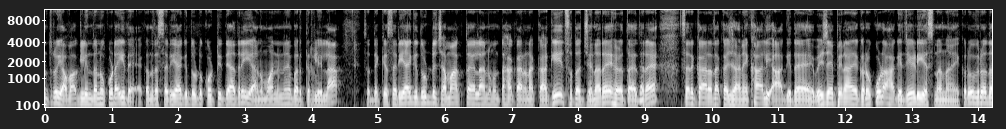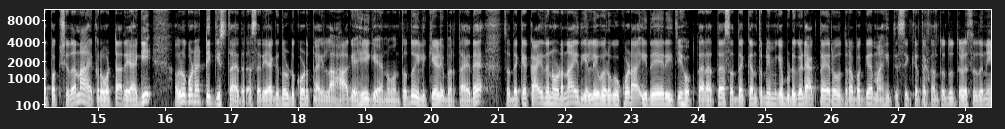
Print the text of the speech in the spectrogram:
ಅಂತೂ ಯಾವಾಗಲಿಂದನೂ ಕೂಡ ಇದೆ. ಯಾಕಂದರೆ ಸರಿಯಾಗಿ ದುಡ್ಡು ಕೊಟ್ಟಿದ್ದೆ ಆದರೆ ಈ ಅನುಮಾನನೇ ಬರ್ತಿರಲಿಲ್ಲ. ಸದ್ಯಕ್ಕೆ ಸರಿಯಾಗಿ ದುಡ್ಡು ಜಮಾ ಆಗ್ತಾ ಇಲ್ಲ ಅನ್ನುವಂತಹ ಕಾರಣಕ್ಕಾಗಿ ಸ್ವತಃ ಜನರೇ ಹೇಳ್ತಾ ಇದ್ದಾರೆ, ಸರ್ಕಾರದ ಖಜಾನೆ ಖಾಲಿ ಆಗಿದೆ. ಬಿಜೆಪಿ ನಾಯಕರು ಕೂಡ ಹಾಗೆ ಜೆ ಡಿ ಎಸ್ನ ನಾಯಕರು, ವಿರೋಧ ಪಕ್ಷದ ನಾಯಕರು ಒಟ್ಟಾರೆಯಾಗಿ ಅವರು ಕೂಡ ಟೀಕಿಸ್ತಾ ಇದ್ದಾರೆ. ಸರಿಯಾಗಿ ದುಡ್ಡು ಕೊಡ್ತಾ ಇಲ್ಲ, ಹಾಗೆ ಹೀಗೆ ಅನ್ನುವಂಥದ್ದು ಇಲ್ಲಿ ಕೇಳಿ ಬರ್ತಾ ಇದೆ. ಸದ್ಯಕ್ಕೆ ಕಾಯ್ದು ನೋಡೋಣ, ಇದು ಎಲ್ಲಿವರೆಗೂ ಕೂಡ ಇದೇ ರೀತಿ ಹೋಗ್ತಾ ಇರತ್ತೆ. ಸದ್ಯಕ್ಕಂತೂ ನಿಮಗೆ ಬಿಡುಗಡೆ ಆಗ್ತಾ ಇರೋದ್ರ ಬಗ್ಗೆ ಮಾಹಿತಿ ಸಿಕ್ಕಿರ್ತಕ್ಕಂಥದ್ದು ತಿಳಿಸಿದ್ದೀನಿ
